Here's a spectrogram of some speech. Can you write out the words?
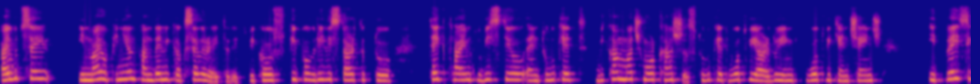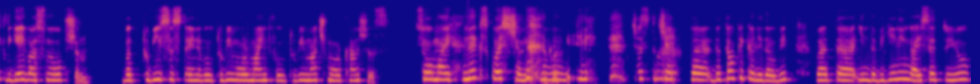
I would say, in my opinion, pandemic accelerated it because people really started to take time to be still and to look at become much more conscious to look at what we are doing what we can change it basically gave us no option but to be sustainable to be more mindful to be much more conscious so my next question will be just to change the, the topic a little bit but uh, in the beginning i said to you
